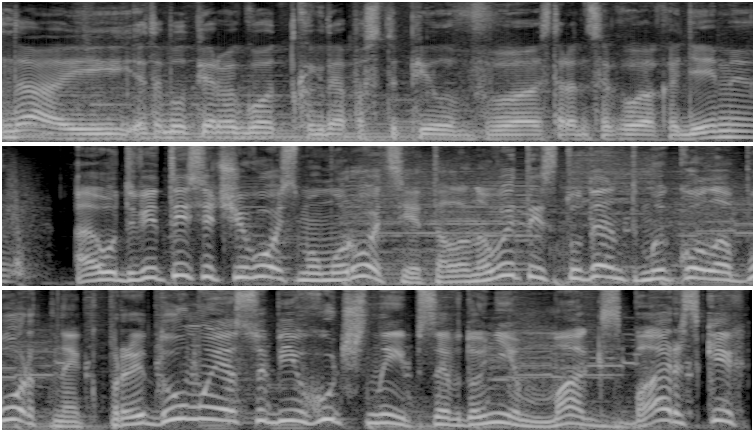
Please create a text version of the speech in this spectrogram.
да, и это был первый год, когда я поступил в эстрадно-цирковую академию. А у 2008 році талановитий студент Микола Бортник придумує собі гучний псевдонім Макс Барських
